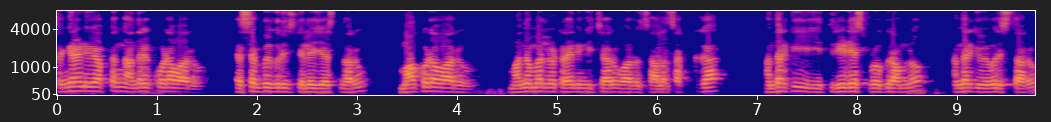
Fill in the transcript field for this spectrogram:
సంగరేణి వ్యాప్తంగా అందరికీ కూడా వారు ఎస్ఎంపీ గురించి తెలియజేస్తున్నారు. మాకు కూడా వారు మందమరిలో ట్రైనింగ్ ఇచ్చారు. వారు చాలా చక్కగా అందరికీ ఈ త్రీ డేస్ ప్రోగ్రాంలో అందరికీ వివరిస్తారు.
